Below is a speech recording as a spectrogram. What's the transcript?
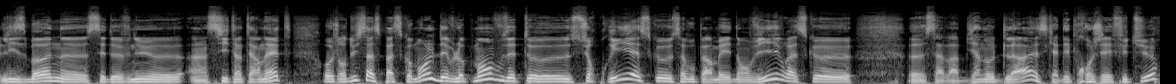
Lisbonne, c'est devenu un site internet. Aujourd'hui, ça se passe comment le développement? Vous êtes surpris? Est-ce que ça vous permet d'en vivre? Est-ce que ça va bien au-delà? Est-ce qu'il y a des projets futurs?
